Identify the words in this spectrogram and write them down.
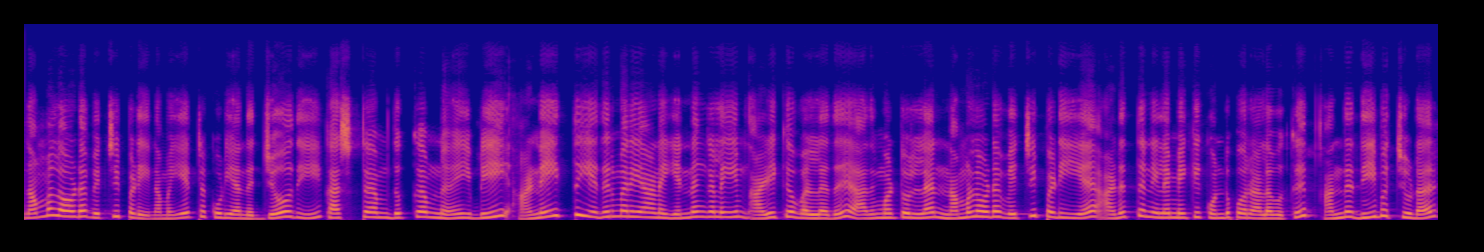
நம்மளோட வெற்றிப்படி நம்ம ஏற்றக்கூடிய அந்த ஜோதி கஷ்டம் துக்கம்னு இப்படி அனைத்து எதிர்மறையான எண்ணங்களையும் அழிக்க வல்லது. அது மட்டும் இல்ல நம்மளோட வெற்றிப்படிய அடுத்த நிலைமைக்கு கொண்டு போற அளவுக்கு அந்த தீபச்சுடர்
